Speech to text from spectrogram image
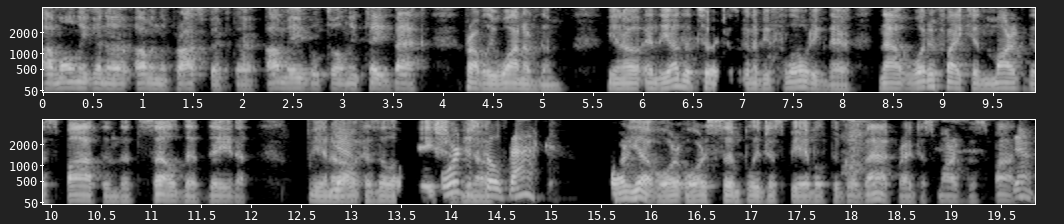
I'm only gonna. I'm in the prospector. I'm able to only take back probably one of them, you know, and the other two are just gonna be floating there. Now, what if I can mark the spot and that sell that data, you know, Yeah. as a location, Or you just know? go back. or yeah, or or simply just be able to go back, right? Just mark the spot. Yeah,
